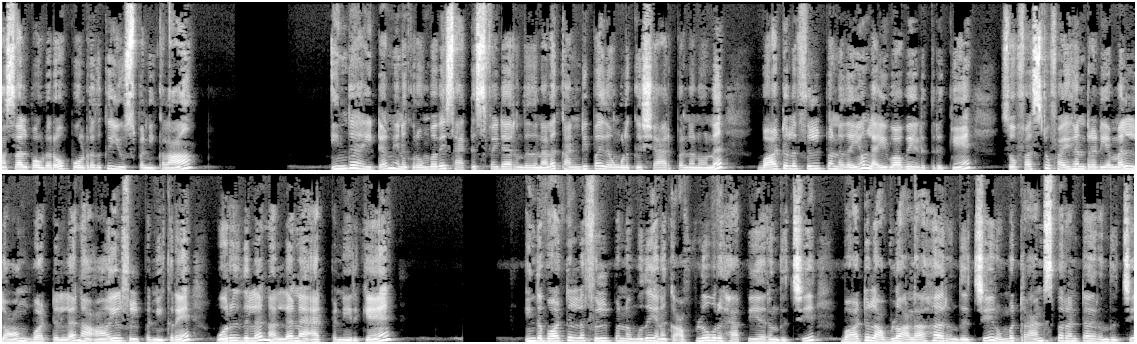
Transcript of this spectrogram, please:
மசால் பவுடரோ போடுறதுக்கு யூஸ் பண்ணிக்கலாம். இந்த ஐட்டம் எனக்கு ரொம்பவே சாட்டிஸ்ஃபைடாக இருந்ததுனால கண்டிப்பாக இதை உங்களுக்கு ஷேர் பண்ணணும்னு பாட்டிலை ஃபில் பண்ணதையும் லைவாகவே எடுத்திருக்கேன். So first five hundred ml long பாட்டிலில் நான் ஆயில் ஃபில் பண்ணிக்கிறேன். ஒரு இதில் நல்லெண்ணெய் ஆட் பண்ணியிருக்கேன். இந்த பாட்டிலில் ஃபில் பண்ணும்போது எனக்கு அவ்வளோ ஒரு ஹாப்பியாக இருந்துச்சு. பாட்டில் அவ்வளோ அழகாக இருந்துச்சு. ரொம்ப டிரான்ஸ்பரண்ட்டாக இருந்துச்சு.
